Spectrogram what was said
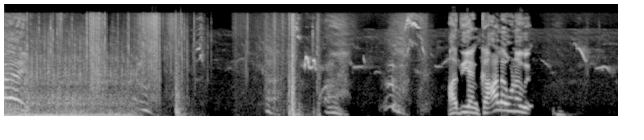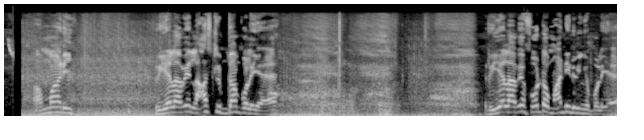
ஏய்! அது என் கால உணவு. அம்மாடி ரியலாவே லாஸ்ட் ட்ரிப் தான் போலயே. ரியலாவே போட்டோ மாட்டிடுவீங்க போலயே.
